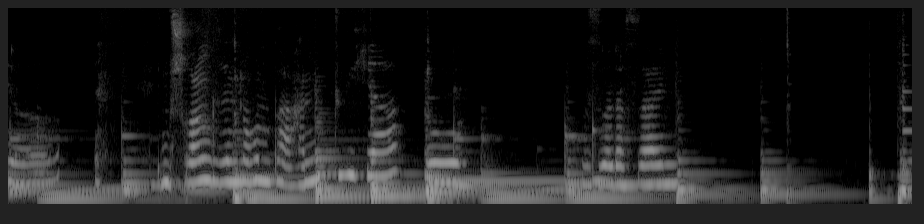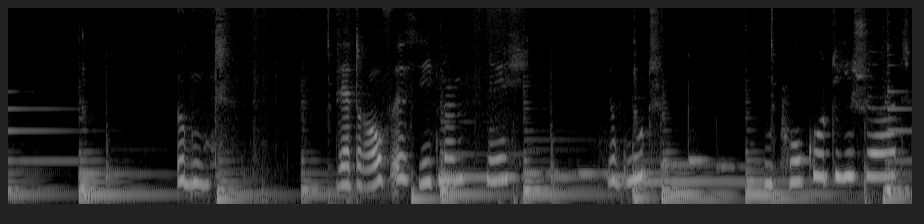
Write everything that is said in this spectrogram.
Ja. Im Schrank sind noch ein paar Handtücher. So. Was soll das sein? Irgendwer drauf ist, sieht man nicht so gut. Ein Poco-T-Shirt.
